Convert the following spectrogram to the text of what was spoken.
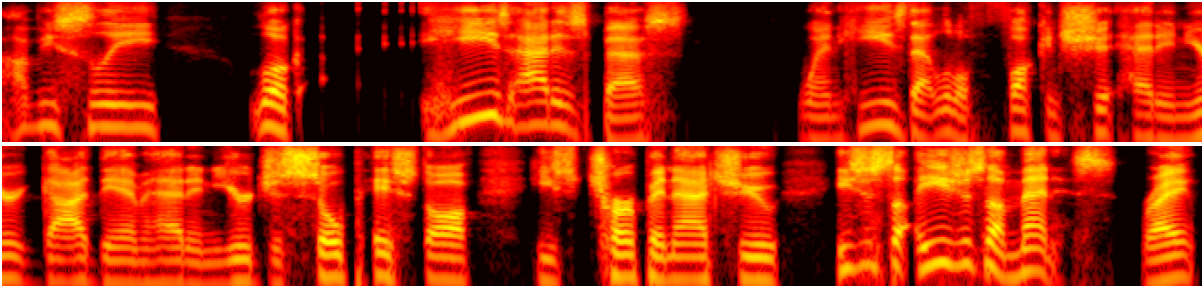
obviously, look, he's at his best when he's that little fucking shithead in your goddamn head and you're just so pissed off. He's chirping at you. He's just a, he's just a menace, right?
